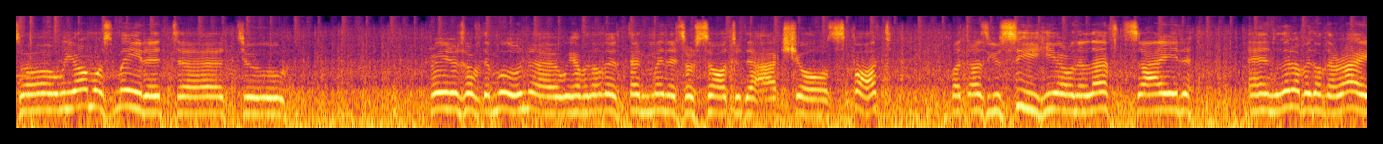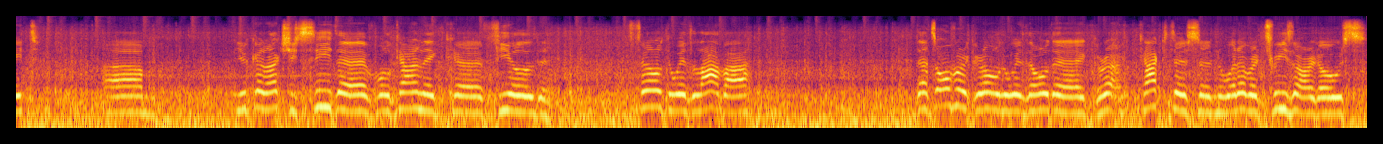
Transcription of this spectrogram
So we almost made it uh, to Craters of the Moon. Uh, we have another 10 minutes or so to the actual spot. But as you see here on the left side and a little bit on the right, um, you can actually see the volcanic uh, field filled with lava that's overgrown with all the cactus and whatever trees are those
